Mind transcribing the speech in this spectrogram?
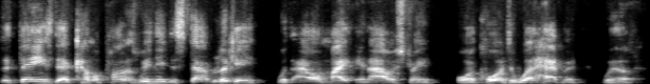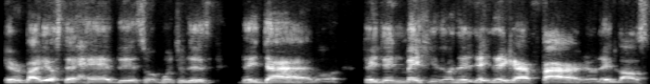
the things that come upon us, we need to stop looking with our might and our strength or according to what happened. Well, everybody else that had this or went through this, they died or they didn't make it or they, they, they got fired or they lost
